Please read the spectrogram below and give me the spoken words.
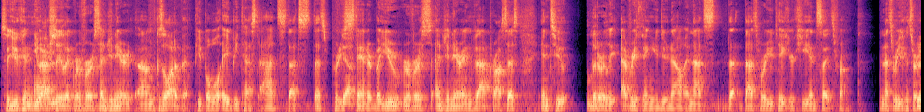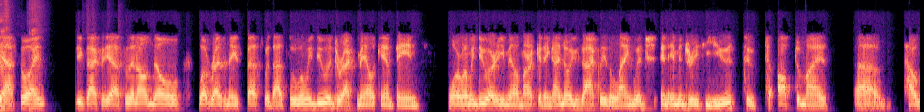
So you can you um, actually like reverse engineer because um, a lot of people will A/B test ads. That's that's pretty yeah. standard. But you reverse engineering that process into literally everything you do now, and that's that, that's where you take your key insights from, and that's where you can sort of yeah. So yeah. I Exactly. Yeah. So then I'll know what resonates best with that. So when we do a direct mail campaign or when we do our email marketing, I know exactly the language and imagery to use to to optimize uh, how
